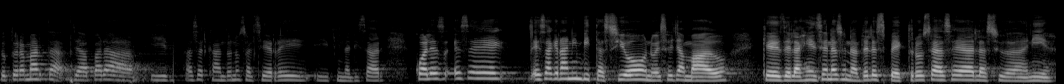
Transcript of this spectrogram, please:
Doctora Marta, ya para ir acercándonos al cierre y, finalizar, ¿cuál es ese, esa gran invitación o ese llamado que desde la Agencia Nacional del Espectro se hace a la ciudadanía?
